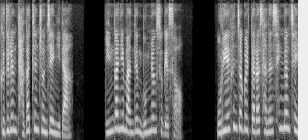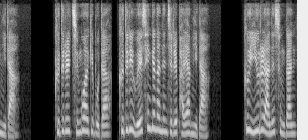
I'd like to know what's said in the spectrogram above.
그들은 다 같은 존재입니다. 인간이 만든 문명 속에서 우리의 흔적을 따라 사는 생명체입니다. 그들을 증오하기보다 그들이 왜 생겨났는지를 봐야 합니다. 그 이유를 아는 순간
